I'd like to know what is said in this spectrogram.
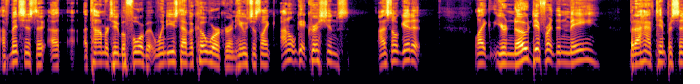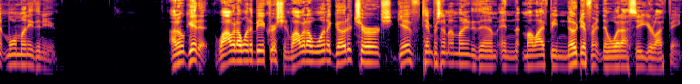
I've mentioned this a, a, a, time or two before, but Wendy used to have a coworker, and he was just like, I don't get Christians. I just don't get it. Like, you're no different than me, but I have 10% more money than you. I don't get it. Why would I want to be a Christian? Why would I want to go to church, give 10% of my money to them, and my life be no different than what I see your life being?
